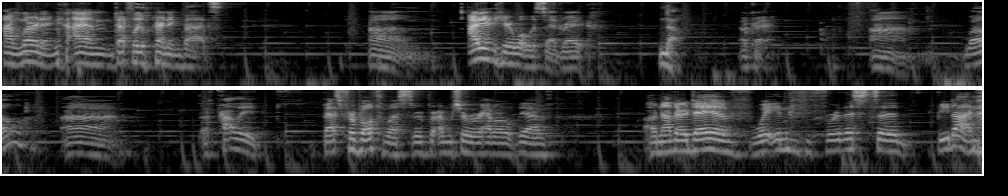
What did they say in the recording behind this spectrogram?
I, am learning. I am definitely learning that. Um, I didn't hear what was said, right? No. Okay. Um. Well, uh, that's probably best for both of us. I'm sure we have a, we have another day of waiting for this to be done.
